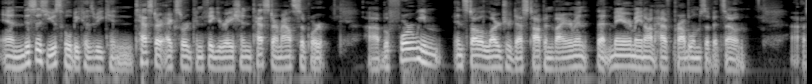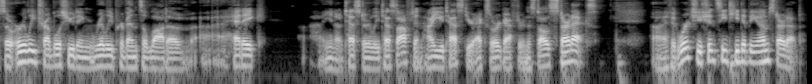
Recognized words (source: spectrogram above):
And this is useful because we can test our Xorg configuration, test our mouse support uh, before we install a larger desktop environment that may or may not have problems of its own. Uh, so early troubleshooting really prevents a lot of uh, headache. Uh, you know, test early, test often. How you test your Xorg after installs start X. Uh, if it works, you should see TWM start up.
